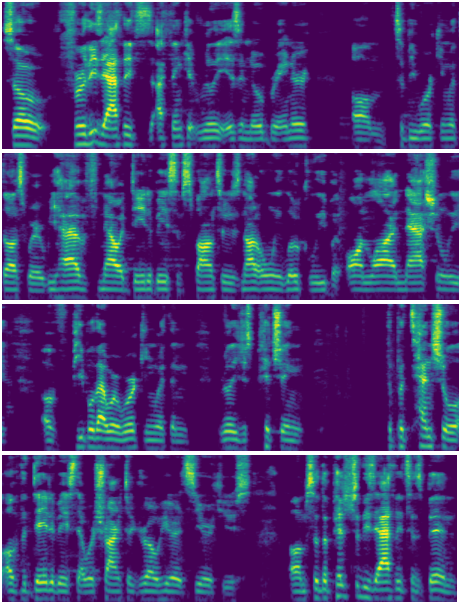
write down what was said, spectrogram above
So for these athletes, I think it really is a no brainer um, to be working with us, where we have now a database of sponsors, not only locally but online, nationally, of people that we're working with, and really just pitching the potential of the database that we're trying to grow here at Syracuse. Um, so the pitch to these athletes has been.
